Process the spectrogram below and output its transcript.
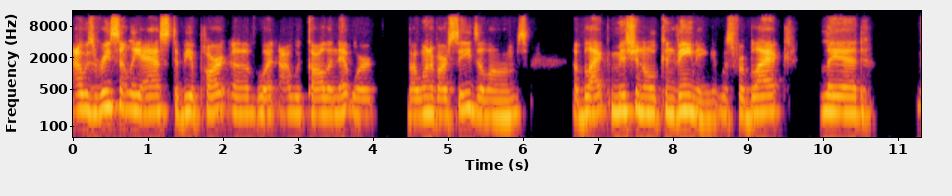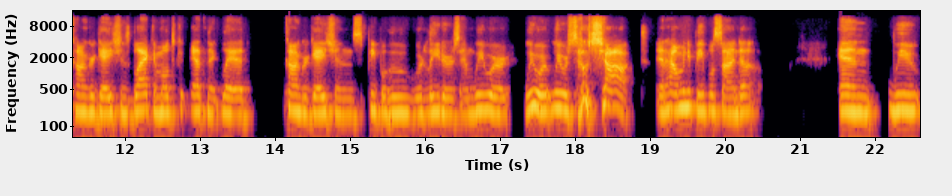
I was recently asked to be a part of what I would call a network by one of our Seeds alums, a Black missional convening. It was for Black led congregations, Black and multi ethnic led congregations, people who were leaders. And we were, we were, we were so shocked at how many people signed up and we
